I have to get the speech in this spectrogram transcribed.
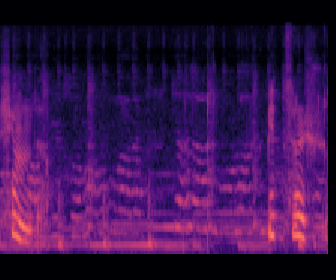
Şimdi bitsin şu.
